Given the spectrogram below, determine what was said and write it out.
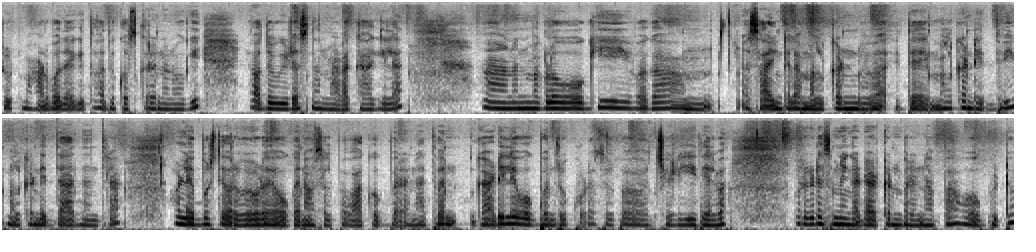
ಶೂಟ್ ಮಾಡ್ಬೋದಾಗಿತ್ತು. ಅದಕ್ಕೋಸ್ಕರ ನಾನು ಹೋಗಿ ಯಾವುದೂ ವೀಡಿಯೋಸ್ ನಾನು ಮಾಡೋಕ್ಕಾಗಿಲ್ಲ. ನನ್ನ ಮಗಳು ಹೋಗಿ ಇವಾಗ ಸಾಯಂಕಾಲ ಮಲ್ಕೊಂಡು ಇದ್ದೆ ಮಲ್ಕೊಂಡಿದ್ವಿ. ಮಲ್ಕೊಂಡಿದ್ದಾದ ನಂತರ ಅವಳು ಎಬ್ಬರಿಸಿ ಹೊರಗಡೆ ಹೋಗೋಣ ಸ್ವಲ್ಪ ವಾಕ್ ಹೋಗಿ ಬರೋಣ ಅಥವಾ ಗಾಡೀಲೇ ಹೋಗಿ ಬಂದರೂ ಕೂಡ ಸ್ವಲ್ಪ ಚಳಿ ಇದೆ ಅಲ್ವಾ? ಹೊರಗಡೆ ಸುಮ್ಮನೆ ಅಡ್ಡಾಡ್ಕೊಂಡು ಬರೋಣಪ್ಪ. ಹೋಗ್ಬಿಟ್ಟು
